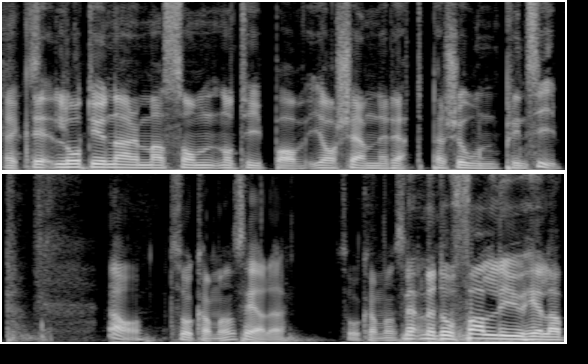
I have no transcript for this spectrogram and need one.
Exakt. Det låter ju närmast som någon typ av jag känner rätt person-princip. Ja, så kan man se det. Så kan man säga. Men, men då faller ju hela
